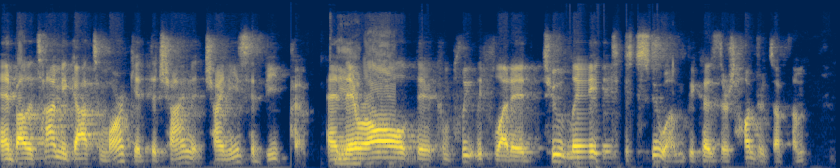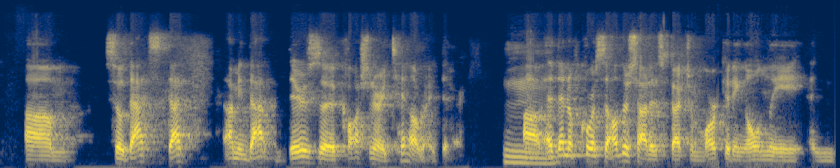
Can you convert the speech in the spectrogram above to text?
and by the time he got to market, the China Chinese had beat him, and yeah. they were all they're completely flooded. Too late to sue them because there's hundreds of them. Um, so that's that. I mean, that there's a cautionary tale right there. Mm. Uh, and then, of course, the other side of the spectrum, marketing only and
